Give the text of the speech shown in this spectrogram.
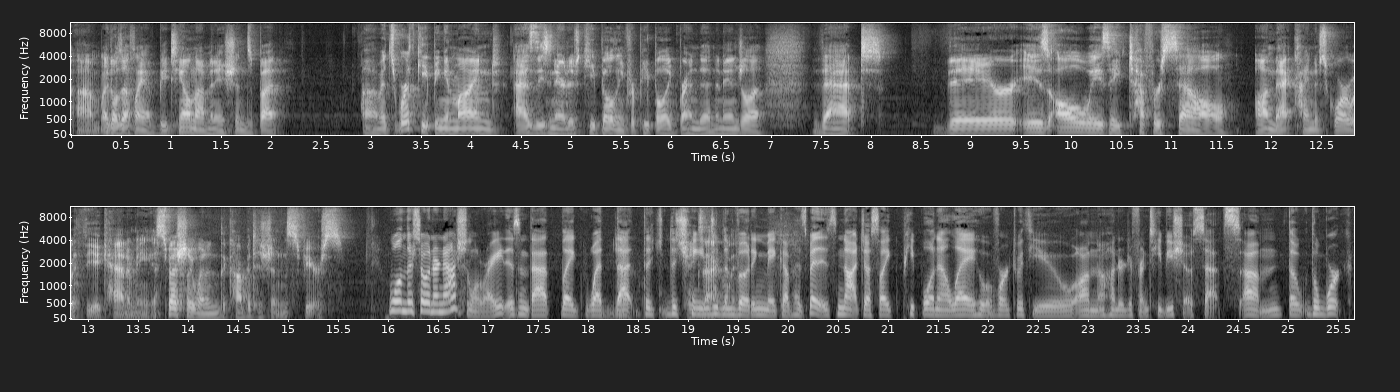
Um, it'll definitely have BTL nominations, but um, it's worth keeping in mind as these narratives keep building for people like Brendan and Angela that there is always a tougher sell on that kind of score with the Academy, especially when the competition's fierce. Well, and they're so international, right? Isn't that like what yeah, that the, the change exactly. in the voting makeup has been? It's not just like people in LA who have worked with you on a hundred different TV show sets. Um, the the work,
